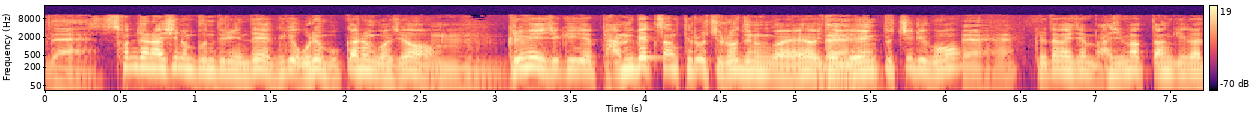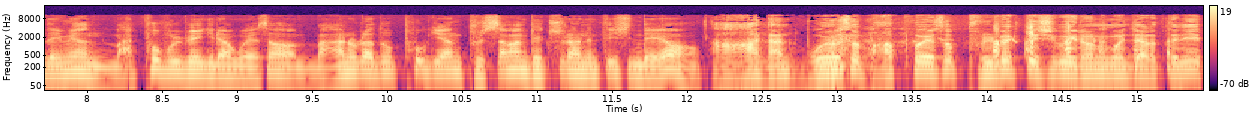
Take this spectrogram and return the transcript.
네. 선전하시는 분들인데 그게 오래 못 가는 거죠. 음. 그러면 이제 그게 반백 상태로 줄어드는 거예요. 이제 네. 여행도 줄이고 네. 그러다가 이제 마지막 단계가 되면 마포불백이라고 해서 마누라도 포기한 불쌍한 백수라는 뜻인데요. 아, 난 모여서 마포에서 불백 드시고 이러는 건 줄 알았더니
